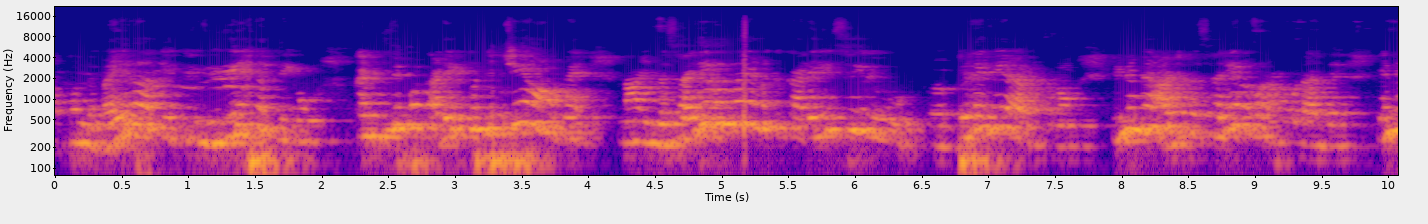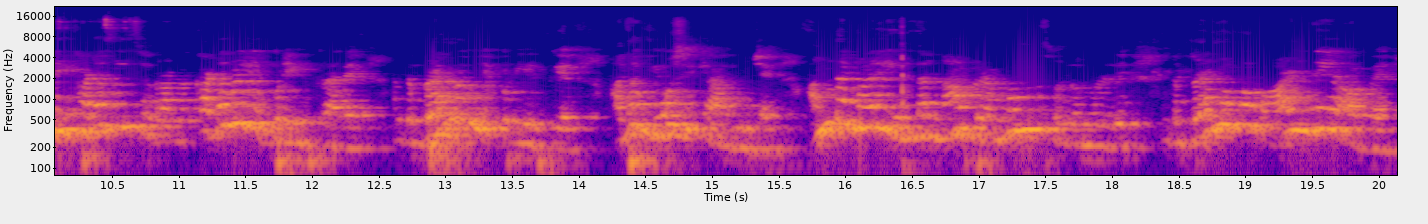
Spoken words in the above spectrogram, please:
அப்போ அந்த வைராக்கியத்தையும் விவேகத்தையும் கண்டிப்பா கடைபிடிச்சே ஆவேன். நான் இந்த சரீரம் தான் எனக்கு கடைசி பிறவியா இருக்கணும். இனிமே அடுத்த சரீரம் வரக்கூடாது. என்னை கடவுள் சொல்றாங்க. கடவுள் எப்படி இருக்கிறாரு? அந்த பிரம்மம் எப்படி இருக்கு? அதை யோசிக்க ஆரம்பிச்சேன். அந்த மாதிரி இருந்தா நான் பிரம்மம்னு சொல்லும் பொழுது இந்த பிரம்மமா வாழ்ந்தே ஆவேன்.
